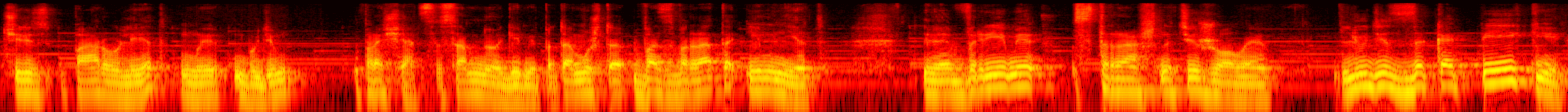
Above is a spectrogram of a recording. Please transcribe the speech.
через пару лет мы будем прощаться со многими, потому что возврата им нет. Э, время страшно тяжелое. Люди за копейки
